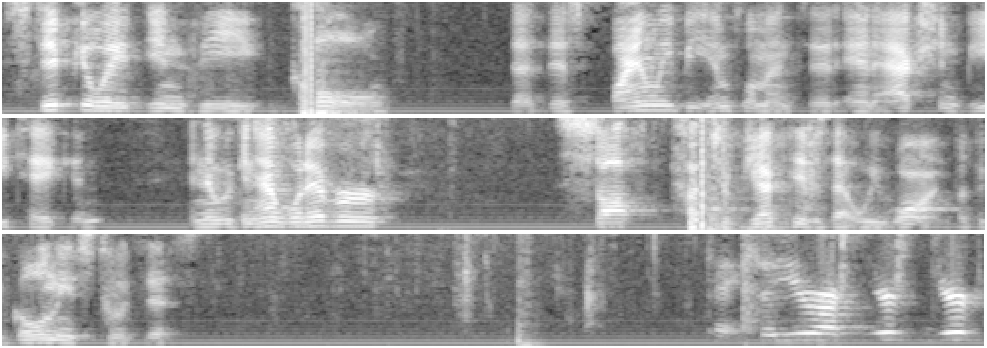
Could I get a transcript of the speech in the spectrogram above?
stipulate in the goal that this finally be implemented and action be taken, and then we can have whatever soft touch objectives that we want, but the goal needs to exist. Okay, so you are, you're, you're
